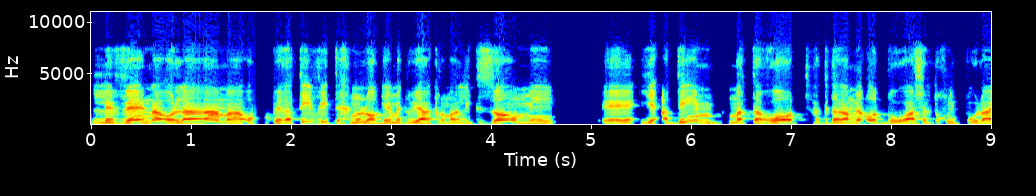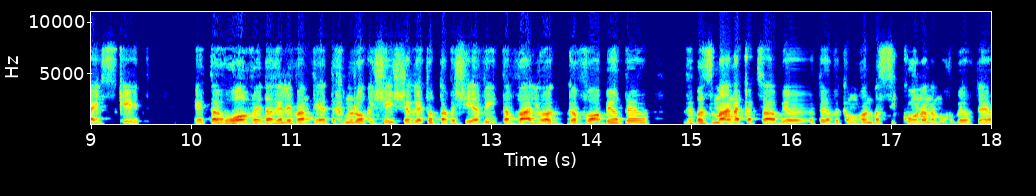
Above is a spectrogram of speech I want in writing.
לבין העולם האופרטיבי-טכנולוגי המדויק, כלומר, לגזור מיעדים, מטרות, הגדרה מאוד ברורה של תוכנית פעולה עסקית, את הרובד הרלוונטי הטכנולוגי שישרת אותה ושיביא את ה-value הגבוה ביותר, ובזמן הקצר ביותר, וכמובן בסיכון הנמוך ביותר.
